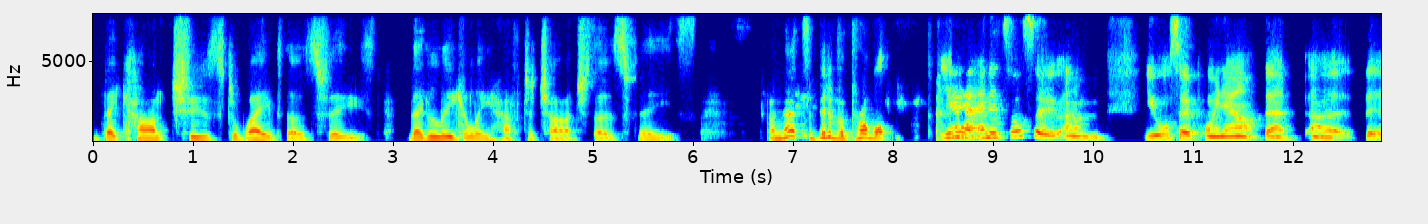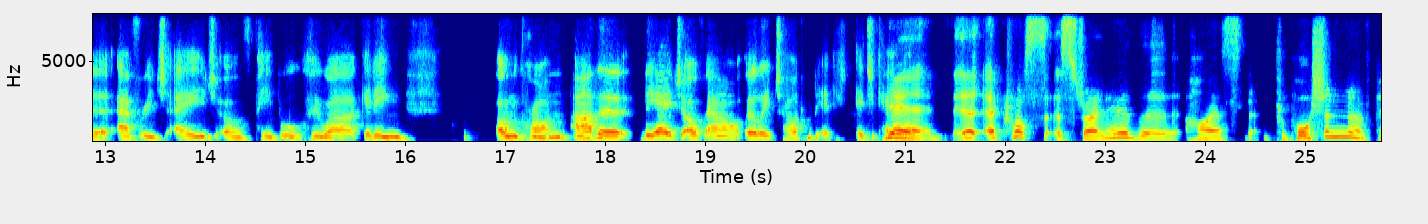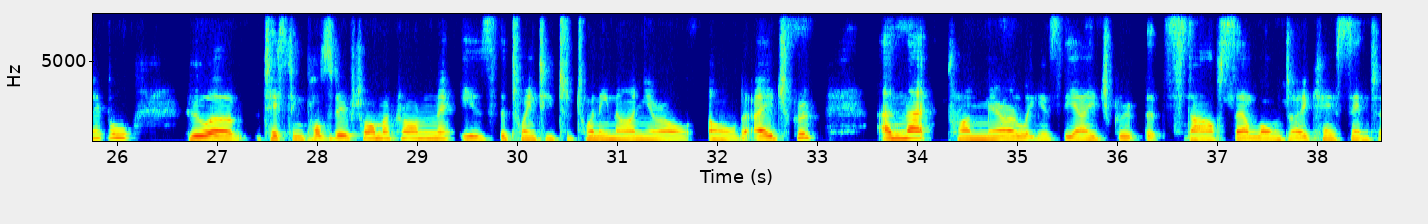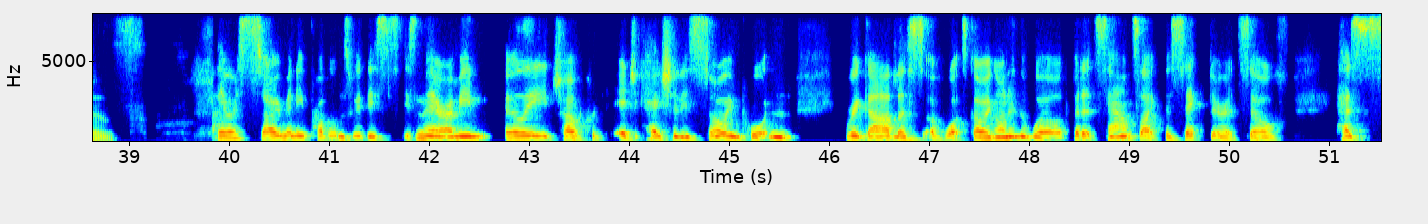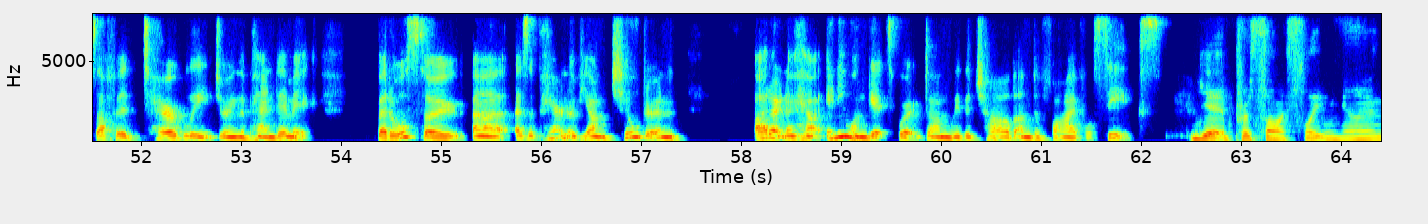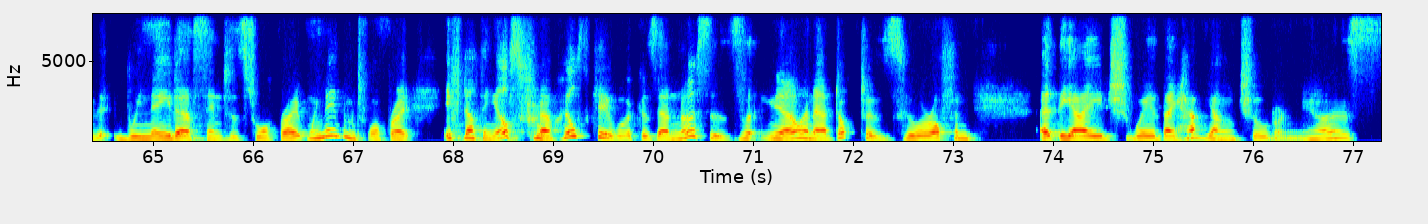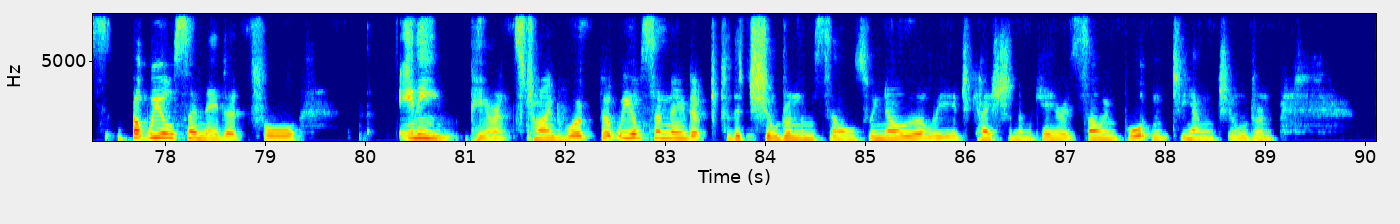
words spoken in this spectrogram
they can't choose to waive those fees. They legally have to charge those fees. And that's a bit of a problem. Yeah, and it's also, um, you also point out that uh, the average age of people who are getting Omicron are the, the age of our early childhood ed- educators. Yeah, across Australia, the highest proportion of people who are testing positive to Omicron is the 20 to 29 year old, old age group. And that primarily is the age group that staffs our long day care centres. There are so many problems with this, isn't there? I mean, early childhood education is so important, regardless of what's going on in the world. But it sounds like the sector itself has suffered terribly during the pandemic but also, uh, as a parent of young children, I don't know how anyone gets work done with a child under five or six. Yeah, precisely. You know, we need our centres to operate. We need them to operate, if nothing else, for our healthcare workers, our nurses, you know, and our doctors who are often at the age where they have young children, you know. But we also need it for any parents trying to work, but we also need it for the children themselves. We know early education and care is so important to young children.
